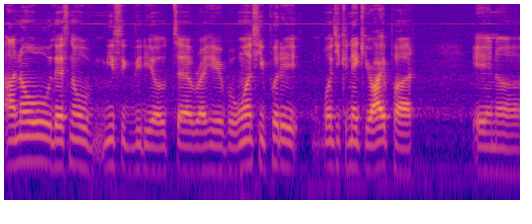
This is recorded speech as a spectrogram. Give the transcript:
I know there's no music video tab right here but once you put it once you connect your iPod and uh,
